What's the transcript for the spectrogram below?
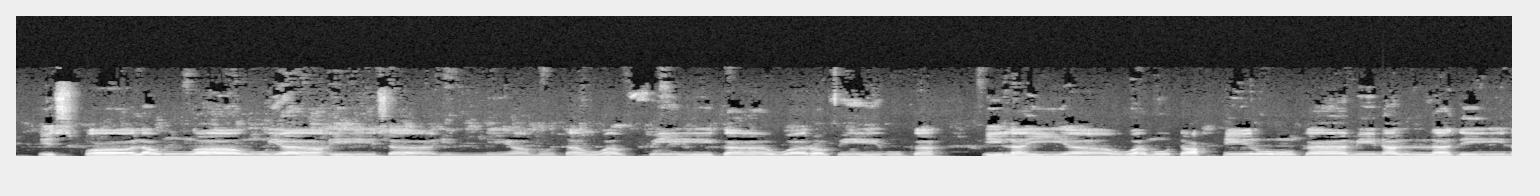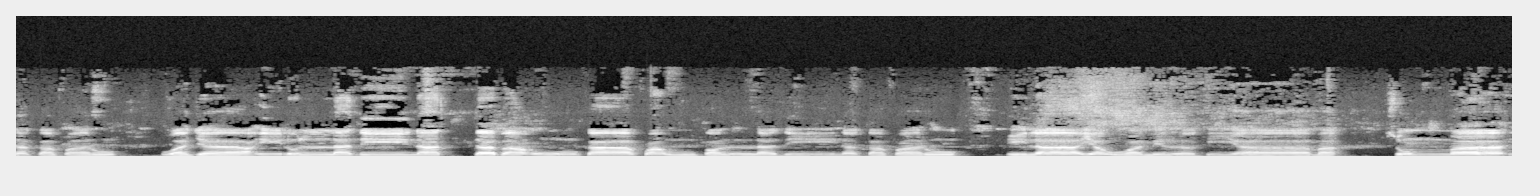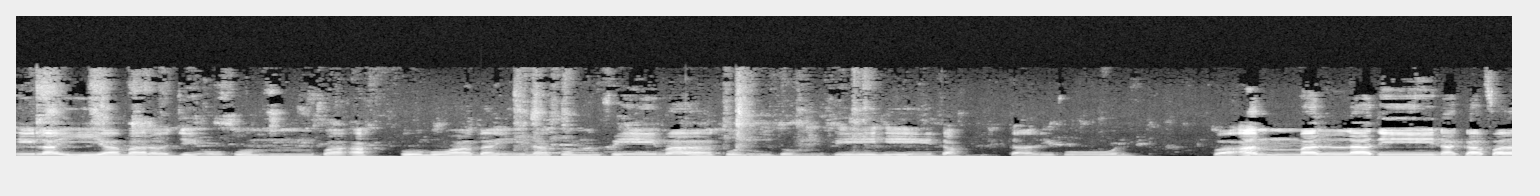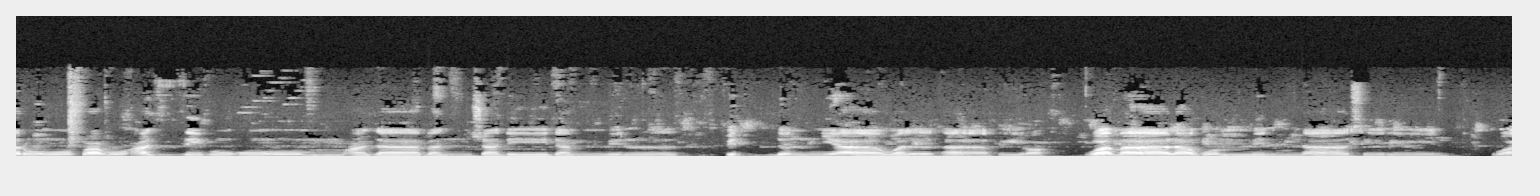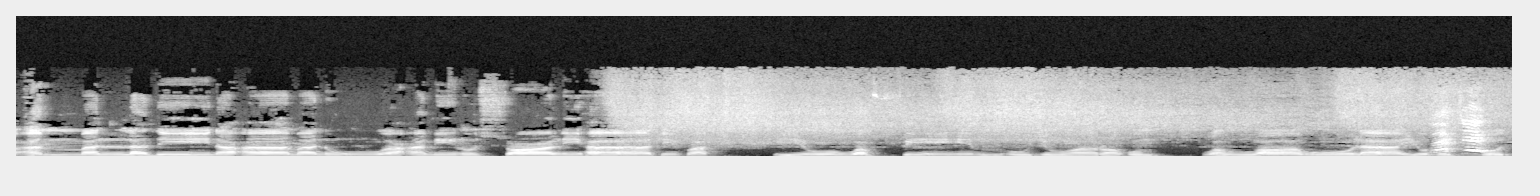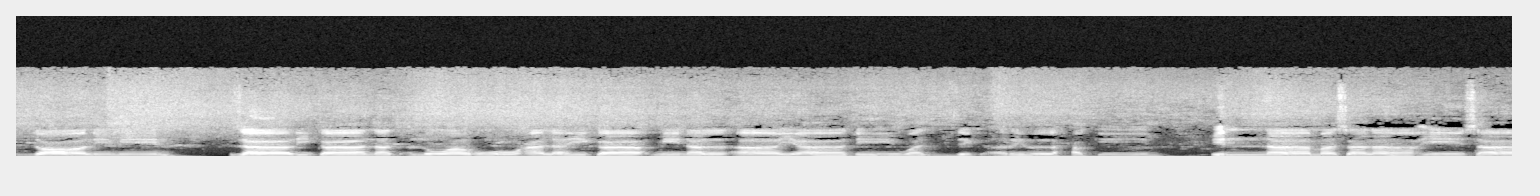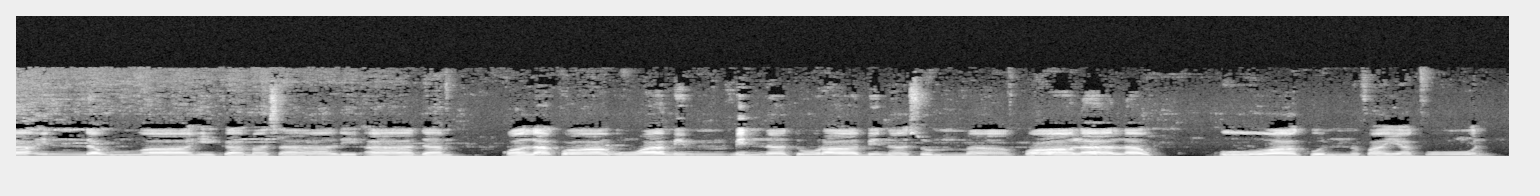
إذ قال الله يا عيسى إني متوفيك ورفيعك إلي ومطهرك من الذين كفروا وجاعل الذين اتبعوك فوق الذين كفروا إلى يوم القيامة ثم إلي مرجعكم فأحكم بينكم فيما كنتم فيه تختلفون وأما الذين كفروا فأعذبهم عذابا شديدا في الدنيا والآخرة وما لهم من ناصرين وأما الذين آمنوا وعملوا الصالحات فيوفيهم أجورهم والله لا يحب الظالمين ذلك نتلوه عليك من الآيات والذكر الحكيم إن مثل عيسى عند الله كمثل آدم خلقه من, من تراب ثم قال له هو كن فيكون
